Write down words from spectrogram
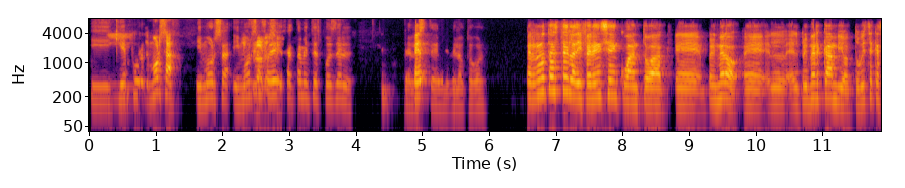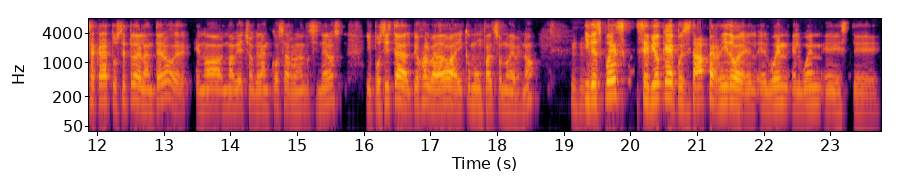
y, y quién por... Morsa. Y Morsa, y Morsa Flores, fue sí. exactamente después del, del, pero, este, del autogol. Pero notaste la diferencia en cuanto a, eh, primero, eh, el, el, primer cambio, tuviste que sacar a tu centro delantero, eh, que no, no, había hecho gran cosa Ronaldo Cisneros, y pusiste al Piojo Alvarado ahí como un falso 9, ¿no? Uh -huh. Y después se vio que pues estaba perdido el, el buen, el buen, este,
